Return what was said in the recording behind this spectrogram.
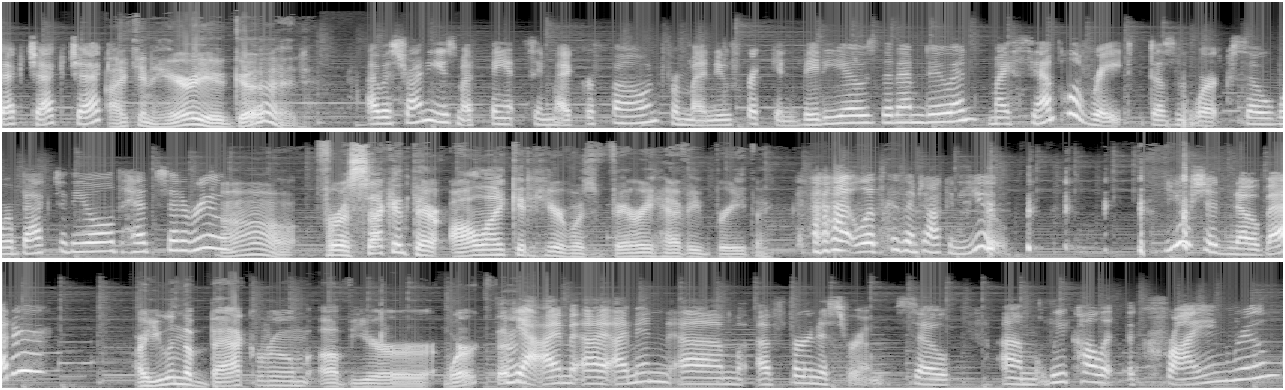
Check, check, check. I can hear you good. I was trying to use my fancy microphone from my new frickin' videos that I'm doing. My sample rate doesn't work, so we're back to the old headset root. Oh, for a second there, all I could hear was very heavy breathing. well, it's because I'm talking to you. you should know better. Are you in the back room of your work there? Yeah, I'm. I, I'm in um, a furnace room, so um, we call it the crying room,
